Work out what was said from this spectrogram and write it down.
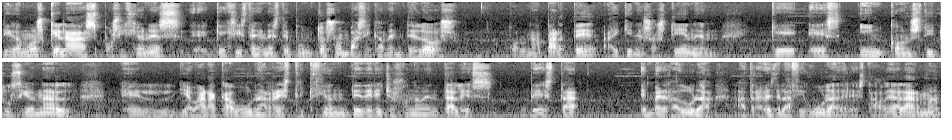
Digamos que las posiciones eh, que existen en este punto son básicamente dos. Por una parte, hay quienes sostienen que es inconstitucional el llevar a cabo una restricción de derechos fundamentales de esta envergadura a través de la figura del estado de alarma,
